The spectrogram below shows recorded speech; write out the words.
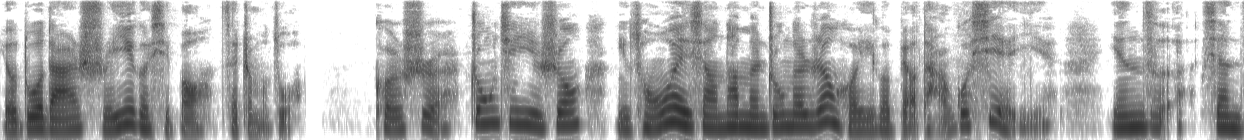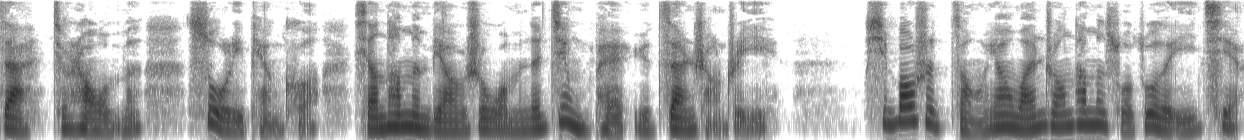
有多达十亿个细胞在这么做。可是终其一生，你从未向他们中的任何一个表达过谢意。因此，现在就让我们肃立片刻，向他们表示我们的敬佩与赞赏之意。细胞是怎样完成他们所做的一切？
